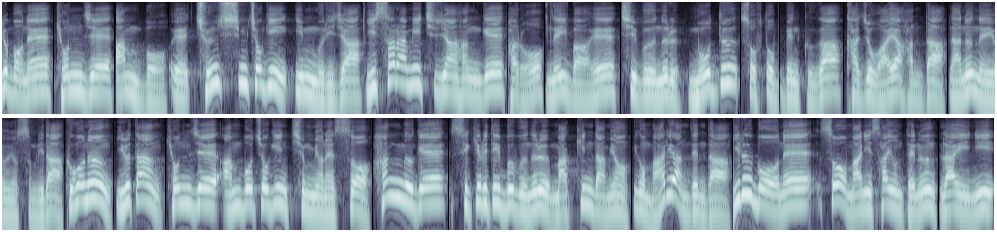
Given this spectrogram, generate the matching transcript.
일본의 경제 안보의 중심적인 인물이자 이 사람이 주장한 게 바로 네이버의 지분을 모두 소프트뱅크가 가져와야 한다라는 내용이었습니다. 그거는 일단 경제 안보적인 측면에서 한국의 시큐리티 부분을 맡긴다면 이건 말이 안 된다. 일본에서 많이 사용되는 라인이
